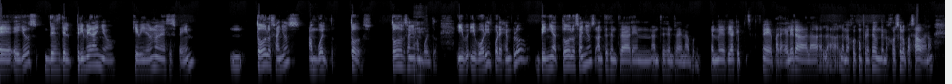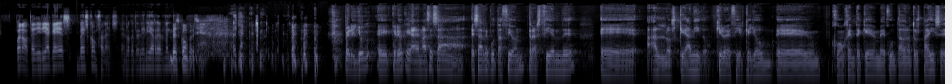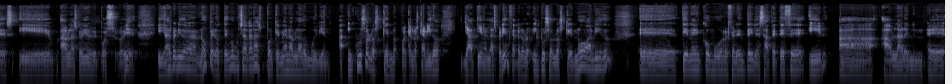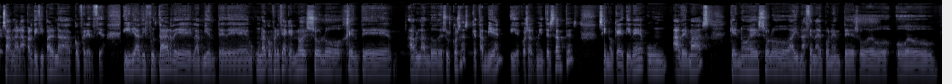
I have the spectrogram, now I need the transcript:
Eh, ellos, desde el primer año que vinieron a NS Spain, todos los años han vuelto, todos. Todos los años mm. han vuelto. Y, y, Boris, por ejemplo, venía todos los años antes de entrar en, antes de entrar en Apple. Él me decía que eh, para él era la, la, la, mejor conferencia donde mejor se lo pasaba, ¿no? Bueno, te diría que es Best Conference, es lo que te diría realmente. Best Conference. Pero yo eh, creo que además esa, esa reputación trasciende eh, a los que han ido. Quiero decir que yo eh, con gente que me he juntado en otros países y hablas con ellos, pues oye, ¿y has venido? A... No, pero tengo muchas ganas porque me han hablado muy bien. Ah, incluso los que no, porque los que han ido ya tienen la experiencia, pero incluso los que no han ido tienen como referente y les apetece ir a, a hablar en, eh, o sea, hablar, a participar en la conferencia. Ir a disfrutar del ambiente, de una conferencia que no es solo gente hablando de sus cosas, que también, y de cosas muy interesantes, sino que tiene un además que no es solo hay una cena de ponentes o, o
